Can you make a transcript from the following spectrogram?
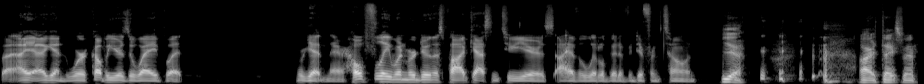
But I again, we're a couple years away, but we're getting there. Hopefully, when we're doing this podcast in two years, I have a little bit of a different tone. Yeah. All right. Thanks, man.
